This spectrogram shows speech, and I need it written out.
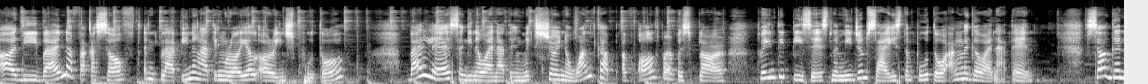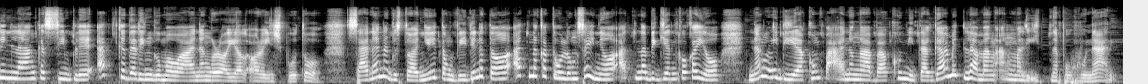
O, uh, diba? Napaka-soft and fluffy ng ating Royal Orange puto. Bale, sa ginawa nating mixture na 1 cup of all-purpose flour, 20 pieces na medium size na puto ang nagawa natin. So, ganun lang kasimple at kadaling gumawa ng Royal Orange Puto. Sana nagustuhan nyo itong video na to at nakatulong sa inyo at nabigyan ko kayo ng ideya kung paano nga ba kumita gamit lamang ang maliit na puhunan.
